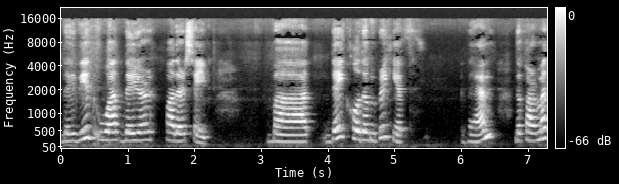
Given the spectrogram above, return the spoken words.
they did what their father said, but they couldn't break it. Then the farmer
